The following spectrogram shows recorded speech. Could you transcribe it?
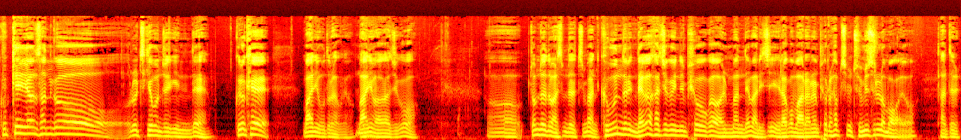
국회의원 선거를 지켜본 적이 있는데 그렇게 많이 오더라고요. 많이 네. 와가지고 어, 좀 전에도 말씀드렸지만 그분들이 내가 가지고 있는 표가 얼마인데 말이지 라고 말하는 표를 합치면 주민수를 넘어가요. 다들.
